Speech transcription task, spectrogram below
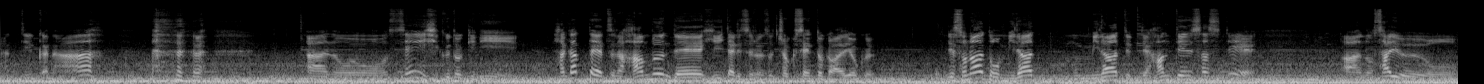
なんていうかな。あの線引く時に測ったやつの半分で引いたりするんですよ。直線とかはよく。でその後ミラーミラーって言って反転させてあの左右を、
